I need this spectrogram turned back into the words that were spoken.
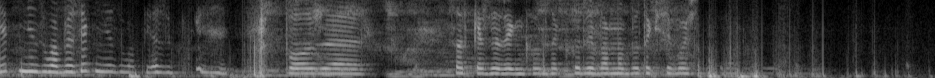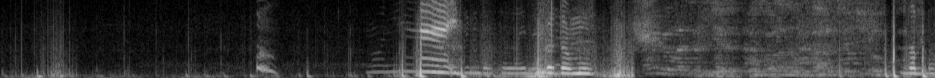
Jak mnie złapiesz, jak mnie złapiesz? Boże. Sorka, że ręką zakurywa, no bo tak się właśnie... No nie, idziemy do kolejnego domu. Dobra.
